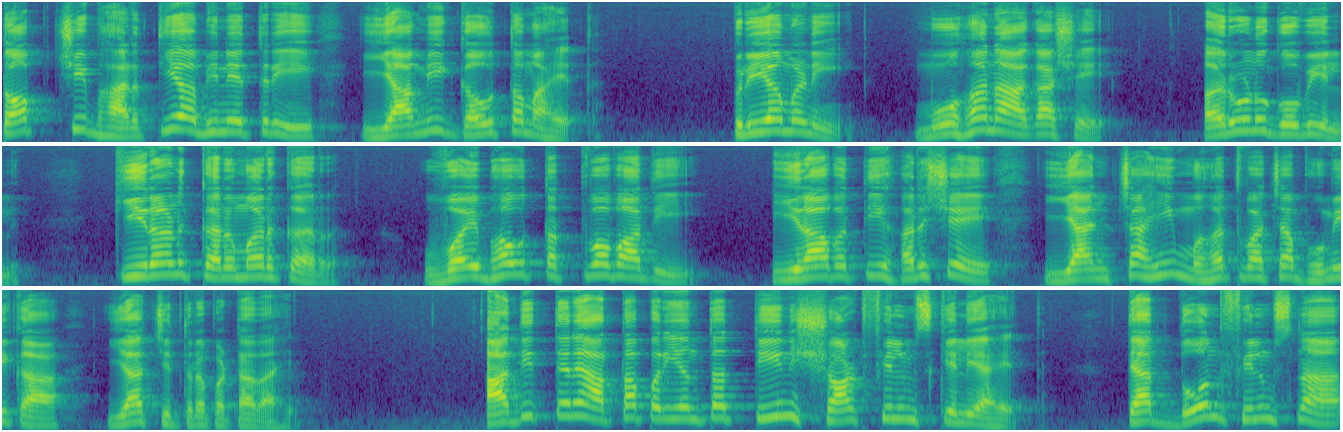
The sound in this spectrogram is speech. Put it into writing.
टॉपची भारतीय अभिनेत्री यामी गौतम आहेत. प्रियमणी मोहन आगाशे अरुण गोविल किरण करमरकर वैभव तत्ववादी इरावती हर्षे यांच्याही महत्त्वाच्या भूमिका या चित्रपटात आहेत. आदित्यने आतापर्यंत तीन शॉर्ट फिल्म्स केली आहेत. त्या दोन फिल्म्सना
